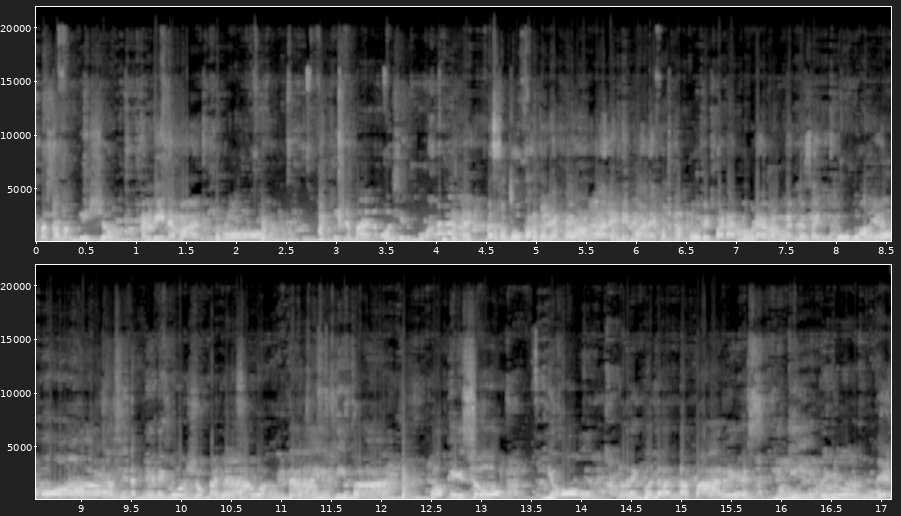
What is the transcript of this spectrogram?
masamang bisyo. Hindi naman. Oo. Hindi naman. O sinubukan. Nasubukan ko lang pero para hindi pare pagpatuloy pa natin. Wala namang ganda sa itutulog Oo, yan. oo. Kasi nagne-negosyo ka na, wag na, hindi ba? Okay, so, yung regular na pares, hindi ito yun. Hindi.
